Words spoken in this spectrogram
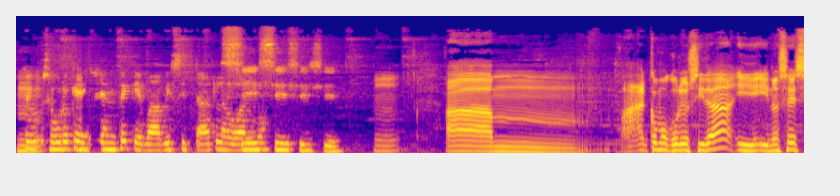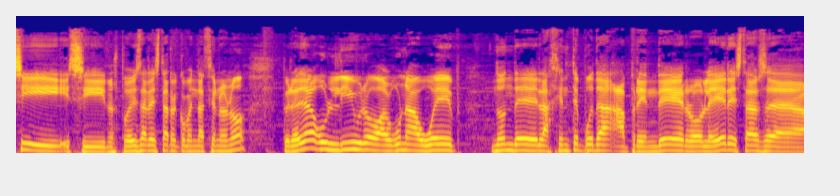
Mm. Se- Seguro que hay gente que va a visitarla o Sí, algo. sí, sí, sí. Mm. Ah, como curiosidad, y, y no sé si, si nos podéis dar esta recomendación o no, pero ¿hay algún libro o alguna web donde la gente pueda aprender o leer estas, eh,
